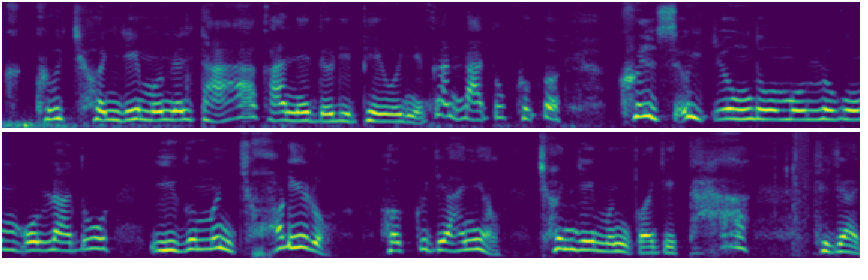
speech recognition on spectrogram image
그, 그 천지문을 다 가네들이 배우니까 나도 그거 글 쓸 정도 모르고 몰라도 읽으면 처리로 헛그지 아니야 천지문까지 다 그저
